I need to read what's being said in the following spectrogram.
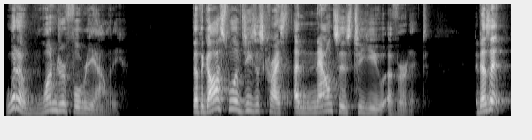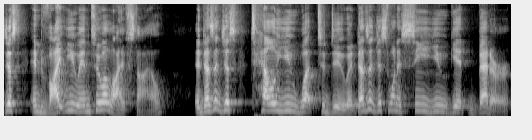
What a wonderful reality that the gospel of Jesus Christ announces to you a verdict. It doesn't just invite you into a lifestyle. It doesn't just tell you what to do. It doesn't just want to see you get better,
